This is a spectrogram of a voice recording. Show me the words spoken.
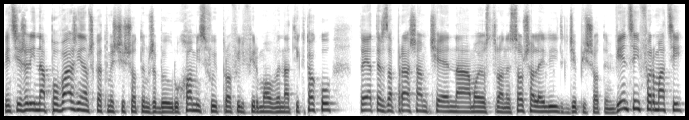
Więc jeżeli na poważnie na przykład myślisz o tym, żeby uruchomić swój profil firmowy na TikToku, to ja też zapraszam Cię na moją stronę Social Elite, gdzie piszę o tym więcej informacji,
